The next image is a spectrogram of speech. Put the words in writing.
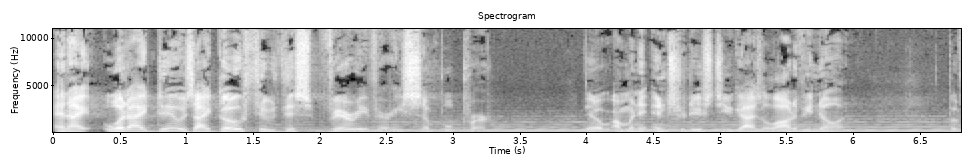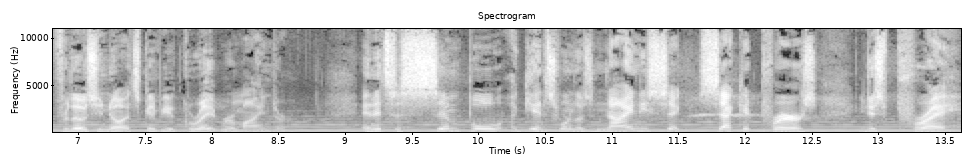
And I, what I do is I go through this very, very simple prayer that I'm going to introduce to you guys. A lot of you know it. But for those who know it, it's going to be a great reminder. And it's a simple, again, it's one of those 96 second prayers. You just pray.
